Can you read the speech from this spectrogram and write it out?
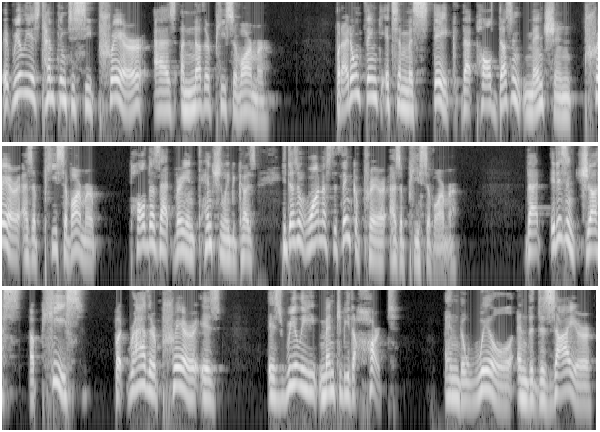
it really is tempting to see prayer as another piece of armor. But I don't think it's a mistake that Paul doesn't mention prayer as a piece of armor. Paul does that very intentionally because he doesn't want us to think of prayer as a piece of armor that it isn't just a piece, but rather prayer is, is really meant to be the heart and the will and the desire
